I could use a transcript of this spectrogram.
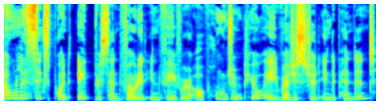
only 6.8% voted in favor of Hong Joon-pyo, a registered independent,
